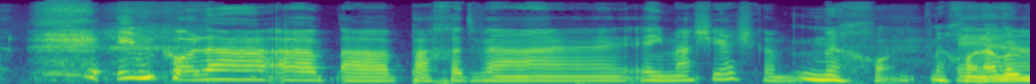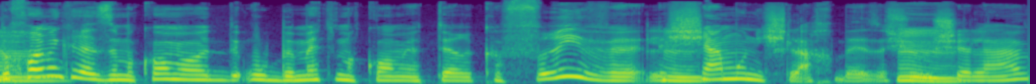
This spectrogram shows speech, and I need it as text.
עם כל הפחד והאימה שיש כאן. נכון, נכון, אה, אבל בכל מקרה זה מקום מאוד, הוא באמת מקום יותר כפרי, ולשם הוא נשלח באיזשהו. שלב.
